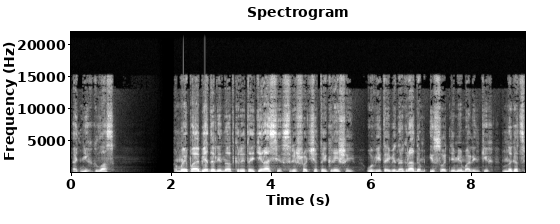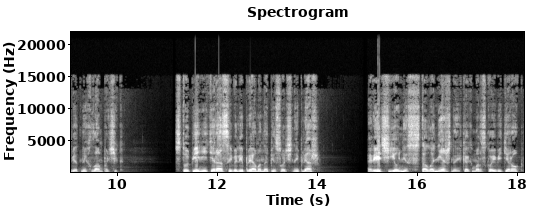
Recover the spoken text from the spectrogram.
от них глаз. Мы пообедали на открытой террасе с решетчатой крышей, увитой виноградом и сотнями маленьких многоцветных лампочек. Ступени террасы вели прямо на песочный пляж. Речь Юнис стала нежной, как морской ветерок,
